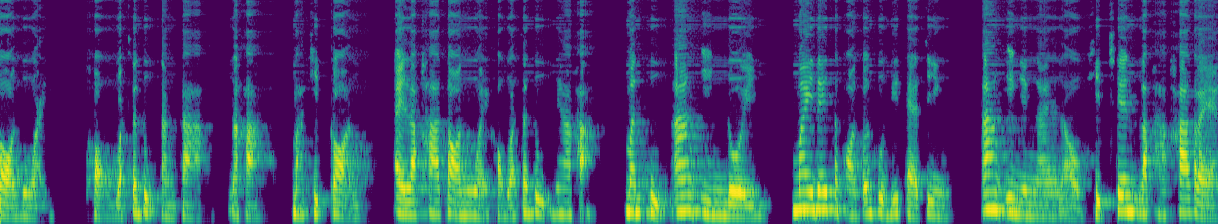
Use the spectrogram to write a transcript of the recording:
ต่อหน่วยของวัสดุต่างๆนะคะ มาคิดก่อนไอราคาต่อหน่วยของวัสดุเนี่ยค่ะ มันถูกอ้างอิงโดย ไม่ได้สะท้อนต้นทุนที่แท้จริง อ้างอิงยังไงเราคิดเช่น ราคาค่าแรง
